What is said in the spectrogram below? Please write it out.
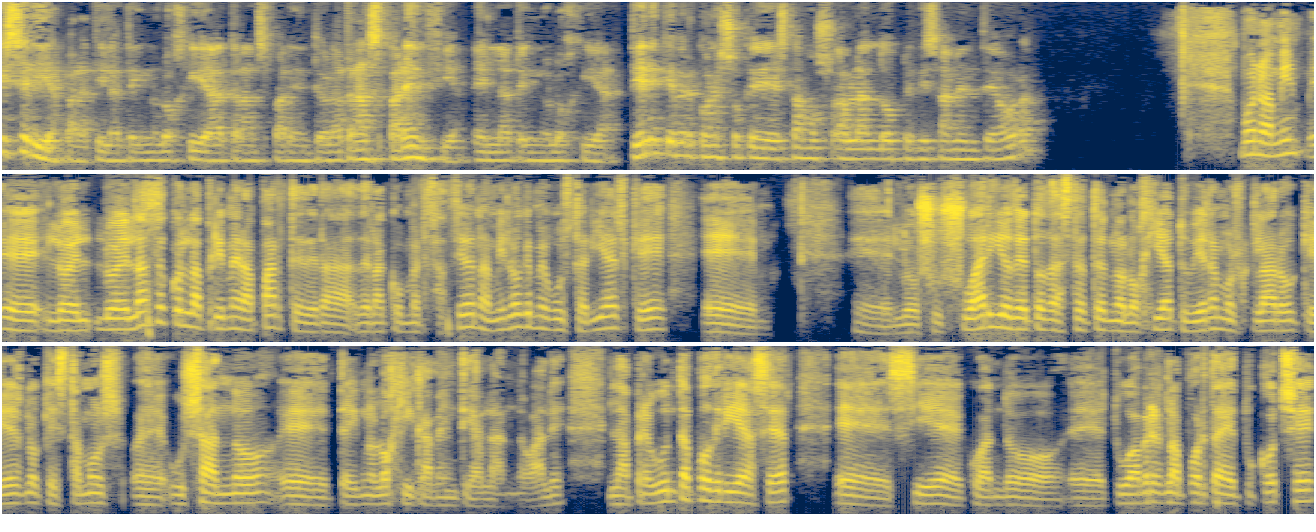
¿Qué sería para ti la tecnología transparente o la transparencia en la tecnología? ¿Tiene que ver con eso que estamos hablando precisamente ahora? Bueno, a mí eh, lo, enlazo con la primera parte de la, conversación. A mí lo que me gustaría es que eh, eh, los usuarios de toda esta tecnología tuviéramos claro qué es lo que estamos eh, usando eh, tecnológicamente hablando, ¿vale? La pregunta podría ser si cuando tú abres la puerta de tu coche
